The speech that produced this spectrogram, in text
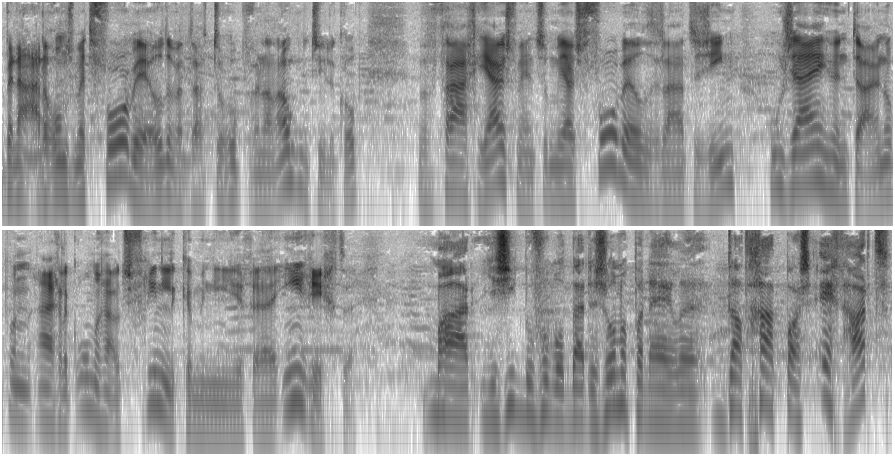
benader ons met voorbeelden, want dat roepen we dan ook natuurlijk op. We vragen juist mensen om juist voorbeelden te laten zien hoe zij hun tuin op een eigenlijk onderhoudsvriendelijke manier inrichten. Maar je ziet bijvoorbeeld bij de zonnepanelen, dat gaat pas echt hard.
